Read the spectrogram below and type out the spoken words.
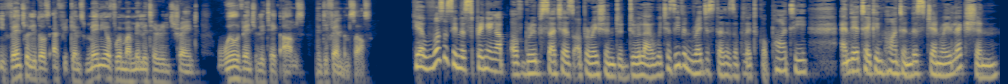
eventually those Africans, many of whom are militarily trained, will eventually take arms and defend themselves. Yeah, we've also seen the springing up of groups such as Operation Dudula, which is even registered as a political party, and they're taking part in this general election.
